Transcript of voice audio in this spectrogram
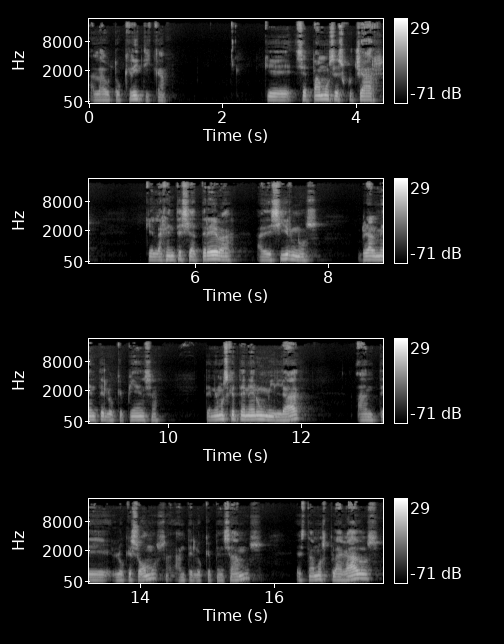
a la autocrítica, que sepamos escuchar, que la gente se atreva a decirnos realmente lo que piensa tenemos que tener humildad ante lo que somos, ante lo que pensamos. Estamos plagados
